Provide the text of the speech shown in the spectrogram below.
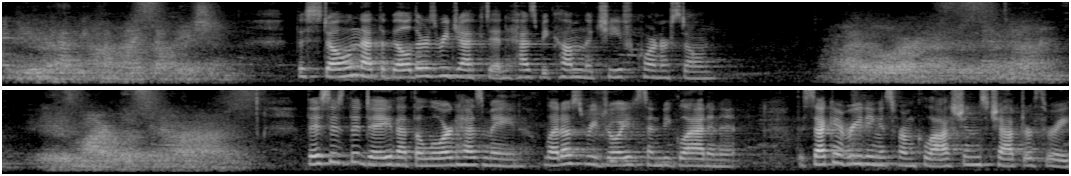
and you have become my salvation. The stone that the builders rejected has become the chief cornerstone. This is the day that the Lord has made. Let us rejoice and be glad in it. The second reading is from Colossians chapter 3.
